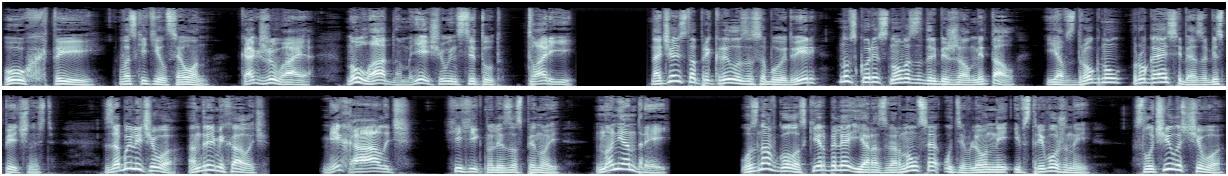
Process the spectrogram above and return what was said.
«Ух ты!» — восхитился он. «Как живая! Ну ладно, мне еще в институт. Твори!» Начальство прикрыло за собой дверь, но вскоре снова задребезжал металл. Я вздрогнул, ругая себя за беспечность. «Забыли чего, Андрей Михайлович?» «Михалыч!» — хихикнули за спиной. «Но не Андрей!» Узнав голос Кербеля, я развернулся, удивленный и встревоженный. «Случилось чего?»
